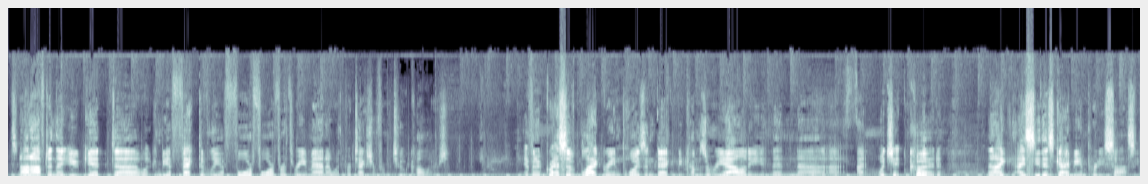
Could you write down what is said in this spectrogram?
It's not often that you get uh, what can be effectively a 4-4 for 3 mana with protection from two colors. If an aggressive black-green poison deck becomes a reality, then, uh, I, which it could, then I, I see this guy being pretty saucy.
